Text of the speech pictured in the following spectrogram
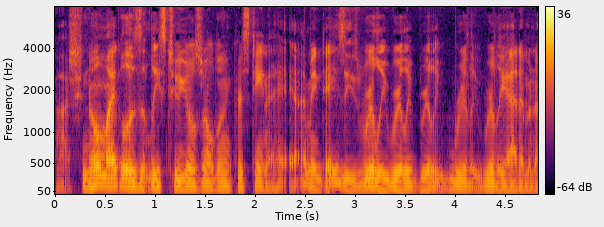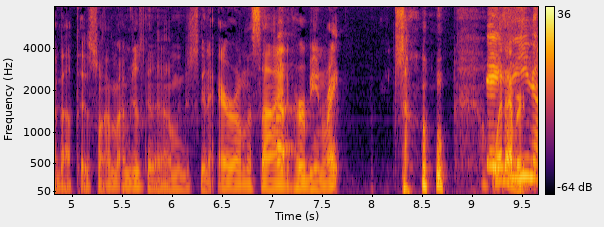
Gosh. No, Michael is at least two years older than Christina. Hey, I mean, Daisy's really, really, really, really, really adamant about this. So I'm, I'm just gonna, I'm just gonna err on the side uh, of her being right. So, whatever. You know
